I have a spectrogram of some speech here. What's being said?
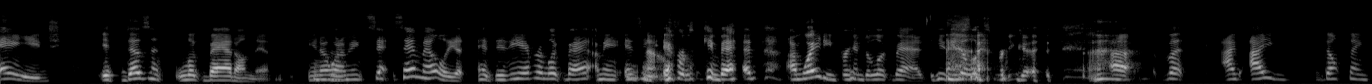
age, it doesn't look bad on them. You know what I Mhm. mean? Sam, Sam Elliott, did he ever look bad? I mean, is he ever looking bad? I'm waiting for him to look bad. He still looks pretty good uh, but I, I don't think,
